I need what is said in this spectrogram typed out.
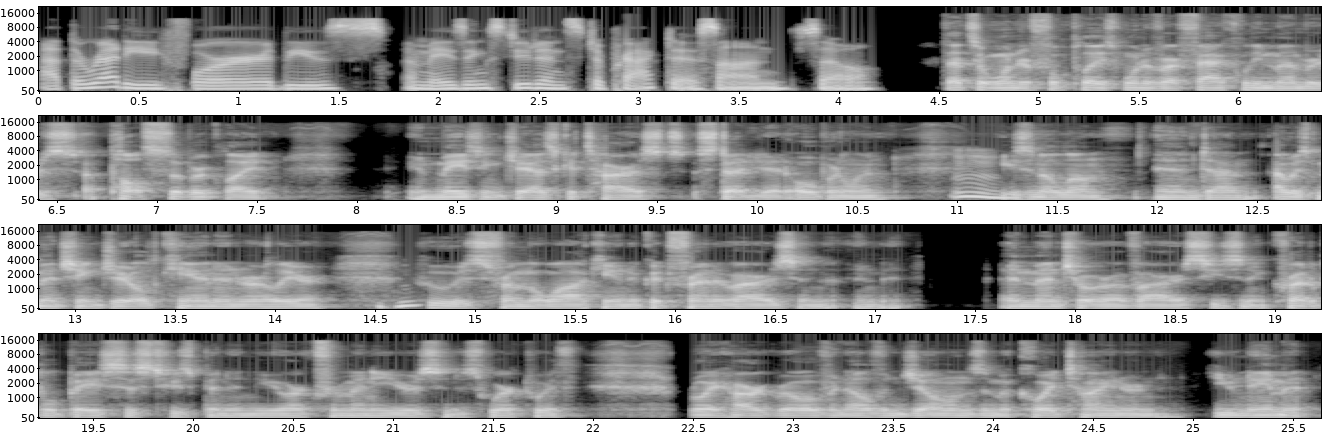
at the ready for these amazing students to practice on. So that's a wonderful place. One of our faculty members, uh, Paul Silbergleit, amazing jazz guitarist, studied at Oberlin. Mm. He's an alum. And um, I was mentioning Gerald Cannon earlier, mm-hmm. who is from Milwaukee and a good friend of ours. And, and a mentor of ours. He's an incredible bassist who's been in New York for many years and has worked with Roy Hargrove and Elvin Jones and McCoy Tyner and you name it.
